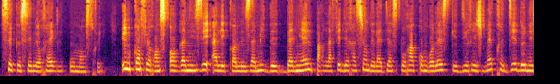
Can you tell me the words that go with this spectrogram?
ce que c'est le règle ou menstruer. Une conférence organisée à l'école Les Amis de Daniel par la Fédération de la diaspora congolaise qui dirige Maître Dieudonné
